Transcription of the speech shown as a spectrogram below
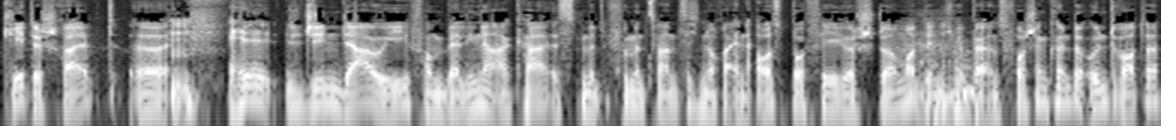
Kete schreibt, äh, hm. El Jindawi vom Berliner AK ist mit 25 noch ein ausbaufähiger Stürmer, den ich mir bei uns vorstellen könnte. Und warte,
